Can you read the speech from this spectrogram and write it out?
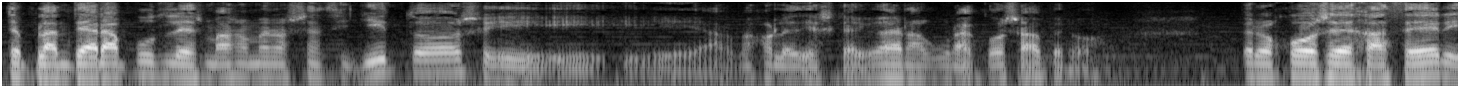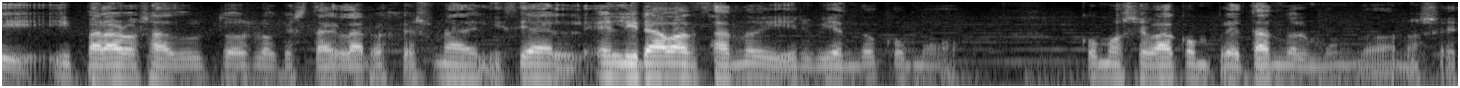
te planteará puzzles más o menos sencillitos y, y, a lo mejor le tienes que ayudar en alguna cosa, pero pero el juego se deja hacer y, y, para los adultos lo que está claro es que es una delicia el, el ir avanzando y ir viendo cómo, cómo, se va completando el mundo. No sé,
